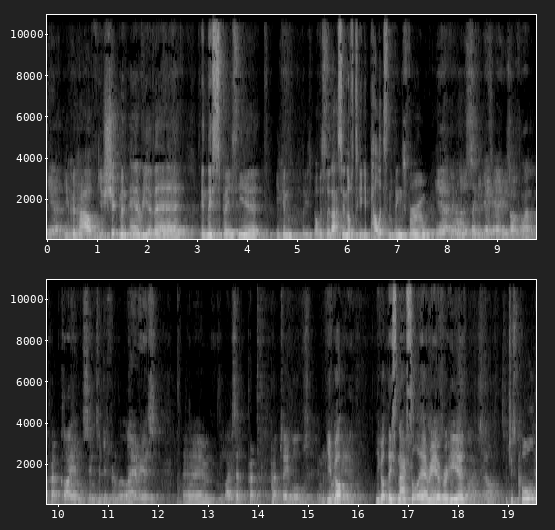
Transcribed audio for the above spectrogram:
Yeah. You could have your shipment area there. in this space here. You can obviously that's enough to get your pallets and things through. Yeah, I think I'm going to segregate areas off, like the prep clients, into different little areas. Um, like I said, prep, prep tables. In the You've front got here. You got this nice little area over here, which is cool.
